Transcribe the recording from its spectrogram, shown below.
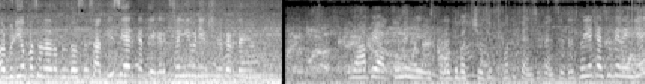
और वीडियो पसंद आए तो अपने दोस्तों के साथ भी शेयर कर दिया करें। चलिए वीडियो शुरू करते हैं। यहाँ पे आपको ना ये इस तरह के बच्चों के बहुत ही फैंसी फैंसी ड्रेस भैया, कैसे दे रहे हैं ये?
